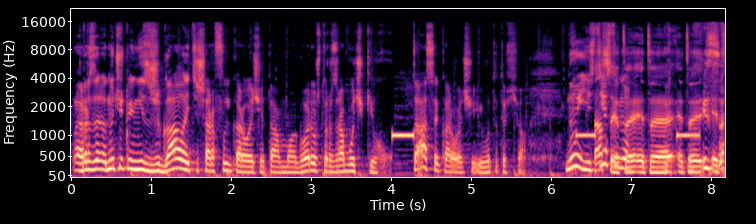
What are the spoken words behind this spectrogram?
раз- ну чуть ли не сжигал эти шарфы, короче, там а, говорил, что разработчики хуй***асы, короче, и вот это все. Ну и естественно. это, это, это, это,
